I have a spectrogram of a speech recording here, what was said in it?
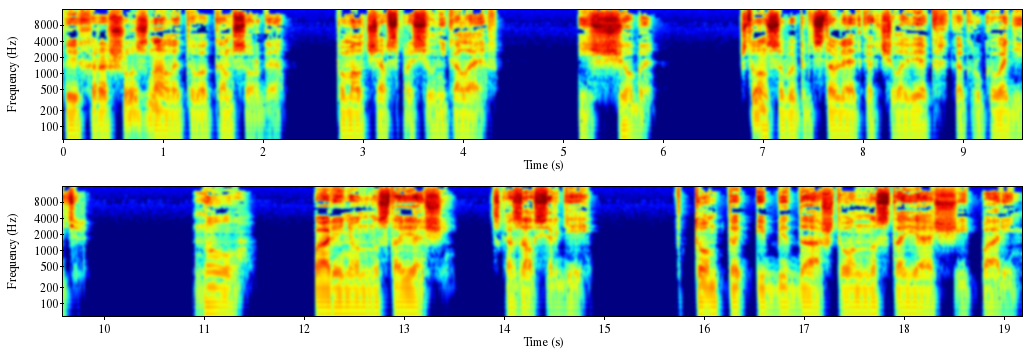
«Ты хорошо знал этого комсорга?» — помолчав, спросил Николаев. «Еще бы!» Что он собой представляет как человек, как руководитель? «Ну, парень он настоящий», — сказал Сергей. «В том-то и беда, что он настоящий парень.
